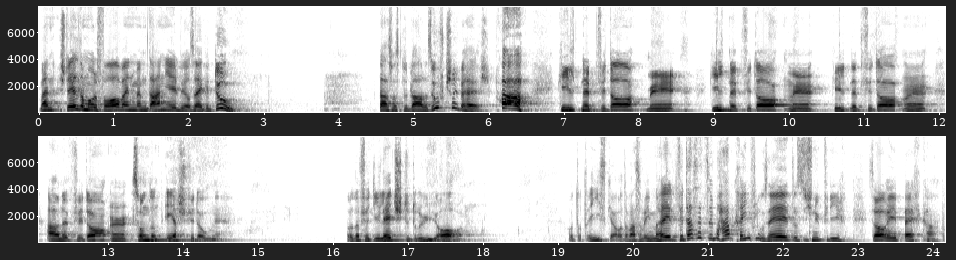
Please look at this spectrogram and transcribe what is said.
meine, stell dir mal vor, wenn man Daniel würde sagen, du, das, was du da alles aufgeschrieben hast, ha, gilt nicht für da, meh gilt nicht für da, äh, gilt nicht für da, äh, auch nicht für da, äh, sondern erst für da unten. Oder für die letzten drei Jahre. Oder 30 Jahre oder was auch immer. Hey, für das hat es überhaupt keinen Einfluss. Hey, das ist nicht für dich. Sorry, Pech gehabt.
